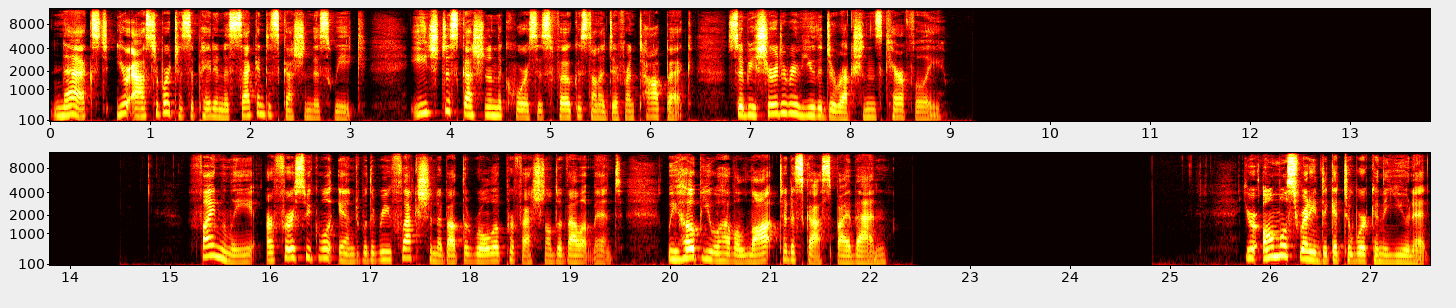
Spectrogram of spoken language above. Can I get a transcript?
Next, you're asked to participate in a second discussion this week. Each discussion in the course is focused on a different topic, so be sure to review the directions carefully. Finally, our first week will end with a reflection about the role of professional development. We hope you will have a lot to discuss by then. You're almost ready to get to work in the unit,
